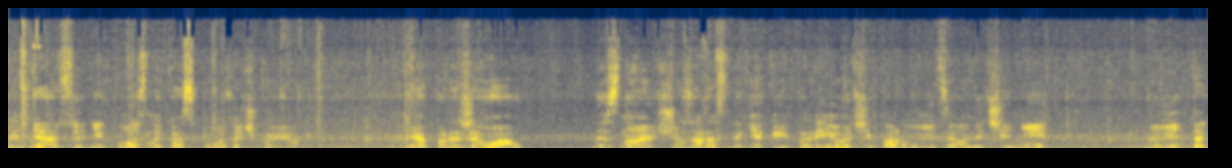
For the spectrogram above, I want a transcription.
підняв сьогодні козлика з козочкою. Я переживав, не знаю, що зараз в них який період, чи паруються вони, чи ні. Ну він так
